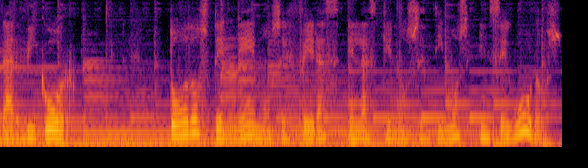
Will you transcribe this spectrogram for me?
dar vigor. Todos tenemos esferas en las que nos sentimos inseguros,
